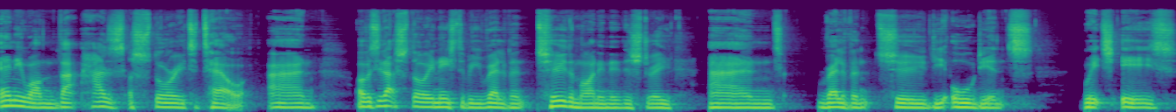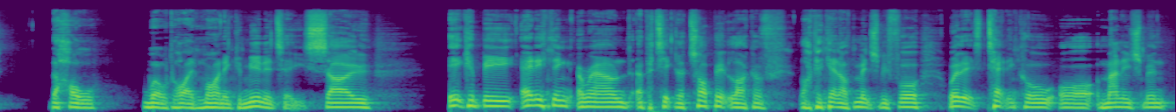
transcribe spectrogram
anyone that has a story to tell, and obviously that story needs to be relevant to the mining industry and relevant to the audience, which is the whole worldwide mining community. So it could be anything around a particular topic, like I've like again I've mentioned before, whether it's technical or management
